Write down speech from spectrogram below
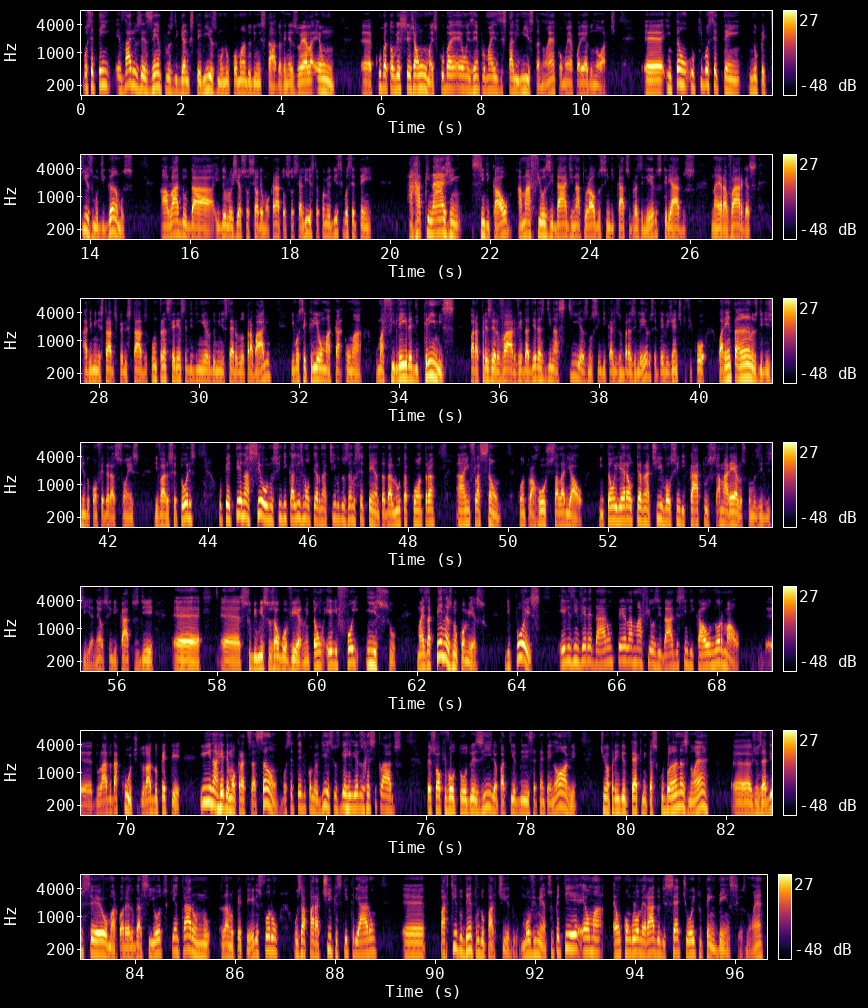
você tem vários exemplos de gangsterismo no comando de um Estado. A Venezuela é um. É, Cuba talvez seja um, mas Cuba é um exemplo mais stalinista, não é? Como é a Coreia do Norte. É, então, o que você tem no petismo, digamos, ao lado da ideologia social-democrata ou socialista, como eu disse, você tem a rapinagem sindical, a mafiosidade natural dos sindicatos brasileiros, criados na era Vargas, administrados pelo Estado, com transferência de dinheiro do Ministério do Trabalho, e você cria uma, uma, uma fileira de crimes para preservar verdadeiras dinastias no sindicalismo brasileiro. Você teve gente que ficou 40 anos dirigindo confederações de vários setores. O PT nasceu no sindicalismo alternativo dos anos 70, da luta contra a inflação, contra o arroxo salarial. Então, ele era alternativo aos sindicatos amarelos, como se dizia, né? os sindicatos de é, é, submissos ao governo. Então, ele foi isso, mas apenas no começo. Depois, eles enveredaram pela mafiosidade sindical normal é, do lado da CUT, do lado do PT. E na redemocratização, você teve, como eu disse, os guerrilheiros reciclados. O pessoal que voltou do exílio a partir de 79 tinham aprendido técnicas cubanas, não é? Uh, José Dirceu, Marco Aurélio Garcia e outros que entraram no, lá no PT. Eles foram os aparatiques que criaram é, partido dentro do partido, movimentos. O PT é, uma, é um conglomerado de sete, oito tendências, não é?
